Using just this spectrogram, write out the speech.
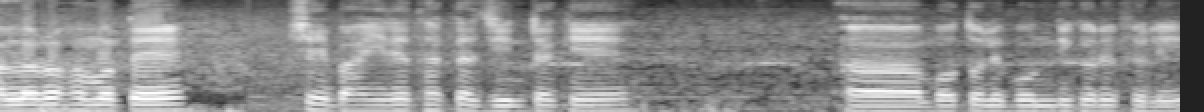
আল্লাহ রহমতে সেই বাহিরে থাকা জিনটাকে বোতলে বন্দি করে ফেলি।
